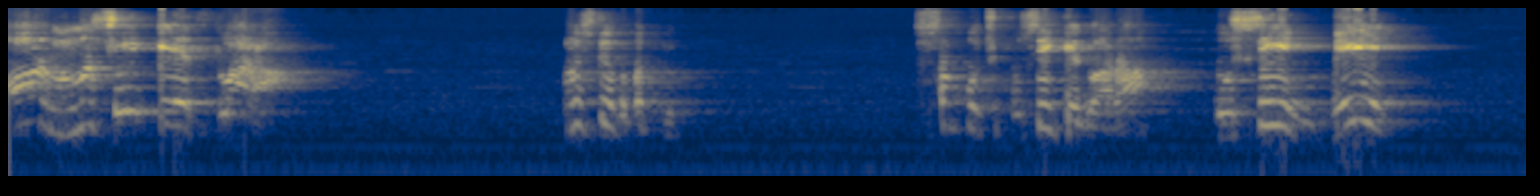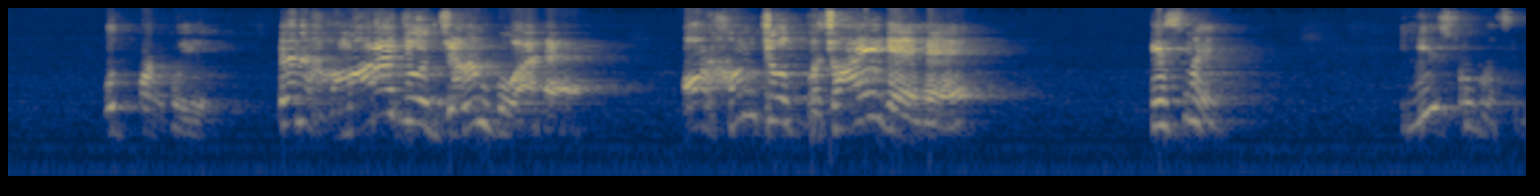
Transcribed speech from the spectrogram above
और मसीह के द्वारा सृष्टि उत्पत्ति सब कुछ उसी के द्वारा, उसी में उत्पन्न हुई है। यानी हमारा जो जन्म हुआ है और हम जो बचाए गए हैं, किसमें? यीशु मसीह।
